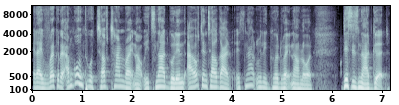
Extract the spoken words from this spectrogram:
And I recognize I'm going through a tough time right now. It's not good. And I often tell God, it's not really good right now, Lord. This is not good.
